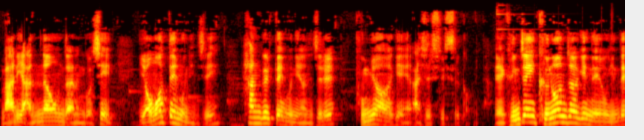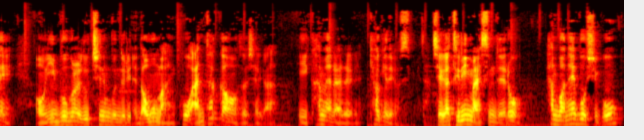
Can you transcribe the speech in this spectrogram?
말이 안 나온다는 것이 영어 때문인지 한글 때문이었는지를 분명하게 아실 수 있을 겁니다. 예, 굉장히 근원적인 내용인데 어, 이 부분을 놓치는 분들이 너무 많고 안타까워서 제가 이 카메라를 켜게 되었습니다. 제가 드린 말씀대로 한번 해보시고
